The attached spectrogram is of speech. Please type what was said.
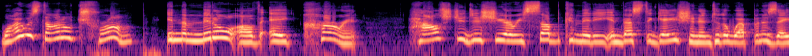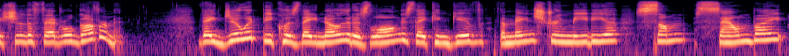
Why was Donald Trump in the middle of a current House Judiciary Subcommittee investigation into the weaponization of the federal government? They do it because they know that as long as they can give the mainstream media some soundbite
